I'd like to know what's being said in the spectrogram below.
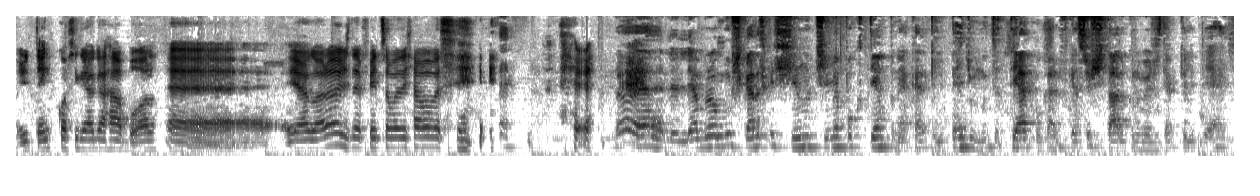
ele tem que conseguir agarrar a bola. É, e agora os defeitos eu vou deixar pra você. Não, é, lembra alguns caras que assistiam no time há pouco tempo, né, cara? Que ele perde muito teco, cara. Eu Fiquei assustado com o número de teco que ele perde.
